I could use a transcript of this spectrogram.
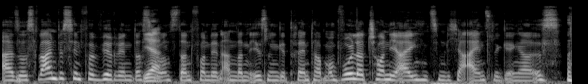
Also es war ein bisschen verwirrend, dass ja. wir uns dann von den anderen Eseln getrennt haben, obwohl der Johnny eigentlich ein ziemlicher Einzelgänger ist.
